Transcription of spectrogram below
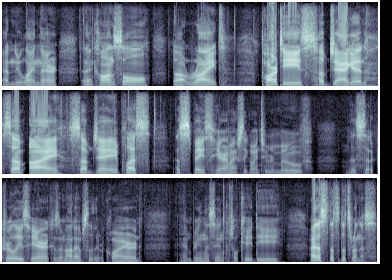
add a new line there. And then console dot write parties sub jagged sub i sub j plus a space here. I'm actually going to remove this set of curlies here because they're not absolutely required and bring this in. Control KD all right let's let's let's run this.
